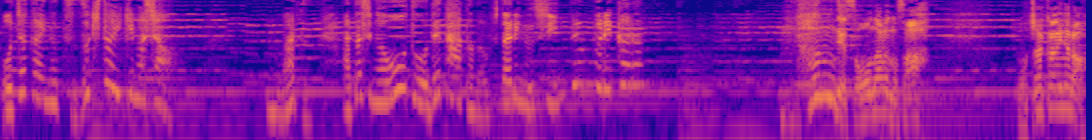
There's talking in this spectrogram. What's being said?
お茶会の続きといきましょう。まず、私が王都を出た後の二人の進展ぶりから。なんでそうなるのさ？お茶会なら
